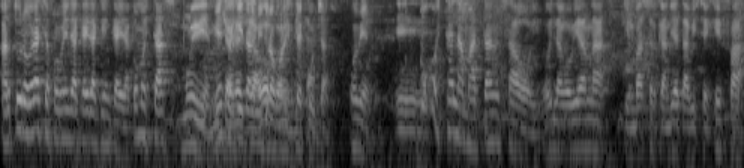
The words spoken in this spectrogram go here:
Arturo, gracias por venir a Caira aquí en Caira. ¿Cómo estás? Muy bien, bien muchas cerquita gracias vos micrófono, si te escuchas. Muy bien. Eh, ¿Cómo está la matanza hoy? Hoy la gobierna quien va a ser candidata a vicejefa,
